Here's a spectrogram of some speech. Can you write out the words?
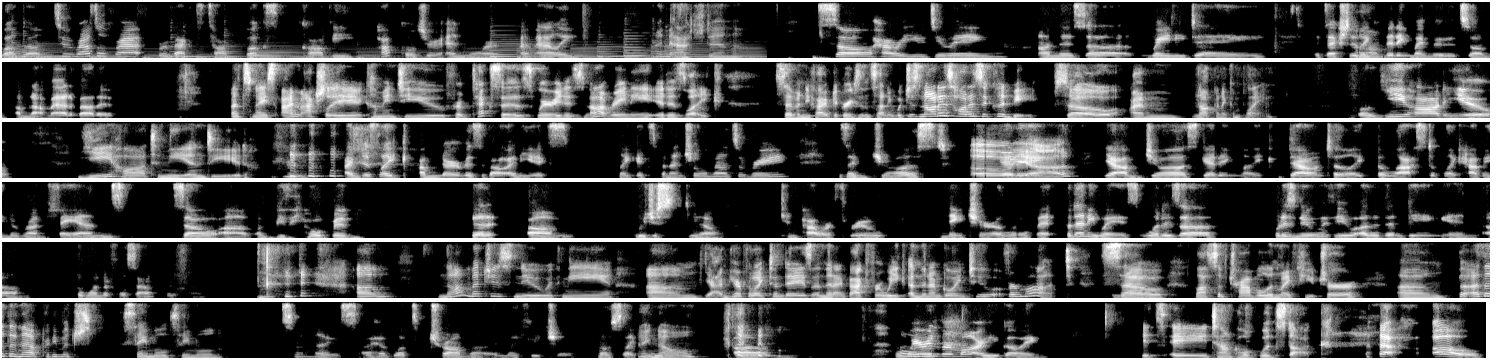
Welcome to Razzlefrat. We're back to talk books, coffee, pop culture, and more. I'm Allie. I'm Ashtin. So, how are you doing on this uh rainy day? It's actually like Um, fitting my mood, so I'm I'm not mad about it. That's nice. I'm actually coming to you from Texas where it is not rainy. It is like 75 degrees and sunny, which is not as hot as it could be. So I'm not going to complain. Well, yeehaw to you. Yeehaw to me indeed. I'm just like I'm nervous about any ex like exponential amounts of rain because I'm just Oh, Getting- yeah. yeah, I'm just getting like down to like the last of like having to run fans. So um, I'm really hoping that um, we just, you know, can power through nature a little bit. But anyways, what is uh what is new with you other than being in um the wonderful South um, not much is new with me. Um, yeah, I'm here for like 10 days and then I'm back for a week and then I'm going to Vermont. So lots of travel in my future. Um, but other than that, pretty much same old, same old. So nice. I have lots of trauma in my future, most likely. I know. Um, where Oh. in Vermont are you going? It's a town called Woodstock. Oh,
